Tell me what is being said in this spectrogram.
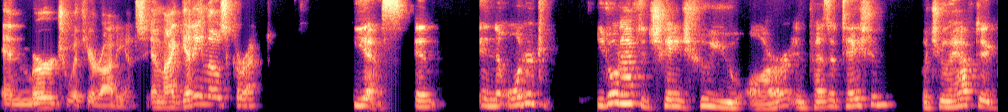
and merge with your audience. Am I getting those correct? Yes. And in order to, you don't have to change who you are in presentation, but you have to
